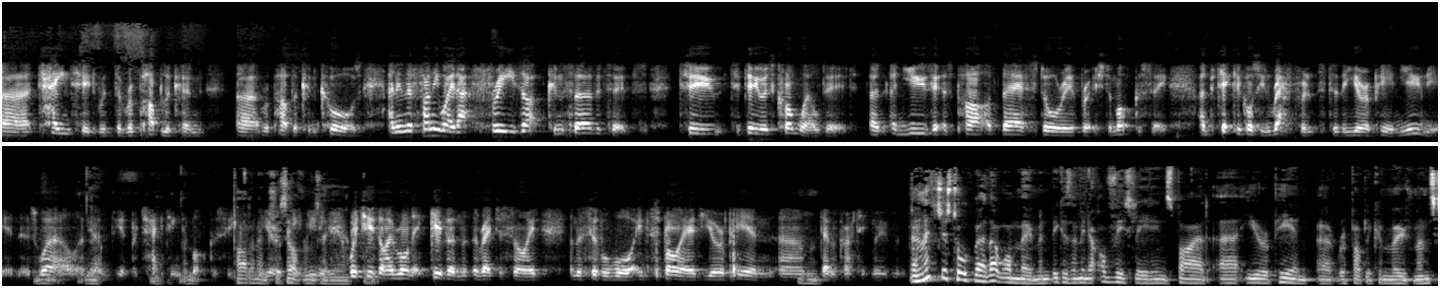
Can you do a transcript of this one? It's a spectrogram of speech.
uh, tainted with the Republican uh, Republican cause. And in a funny way, that frees up conservatives to, to do as Cromwell did and, and, use it as part of their story of British democracy, and particularly, of course, in reference to the European Union as mm, well, and, yeah. um, you know, protecting yeah. democracy. Parliamentary sovereignty, Union, yeah. which is ironic given that the regicide and the Civil War inspired European um, mm. democratic movements. And let's just talk about that one moment, because I mean, obviously, it inspired uh, European uh, Republican movements,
